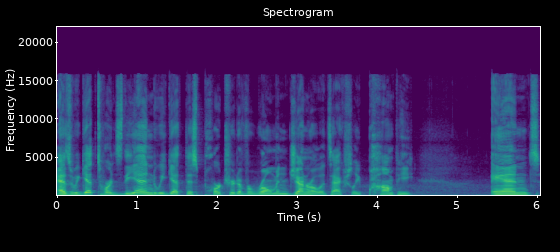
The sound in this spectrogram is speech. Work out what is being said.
As we get towards the end, we get this portrait of a Roman general. It's actually Pompey. And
